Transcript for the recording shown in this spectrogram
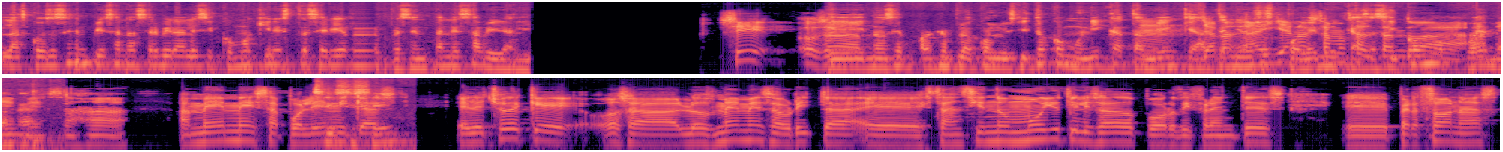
las cosas empiezan a ser virales y cómo aquí en esta serie representan esa viralidad. Sí, o sea. Y no sé, por ejemplo, con Luisito Comunica también, mm, que ha tenido sus polémicas, así como a, memes, ajá. A memes, a polémicas el hecho de que, o sea, los memes ahorita eh, están siendo muy utilizados por diferentes eh, personas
